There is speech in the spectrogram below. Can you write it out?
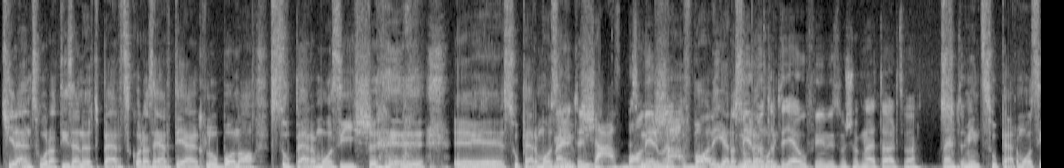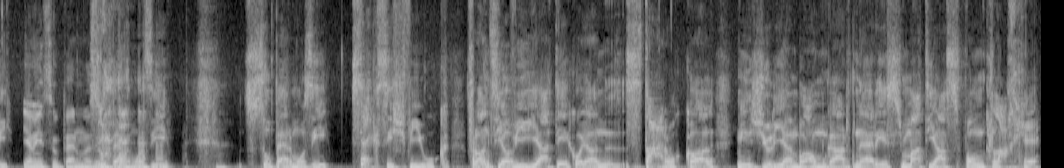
9 óra 15 perckor az RTL klubon a szupermozis eh, szupermozi Mármint, Sávban. Miért, Sávban, igen, a miért mondtad, hogy eufémizmusoknál tartva? Mármint, mint szupermozi. ja, mint szupermozi. Szupermozi. Szupermozi, szexis fiúk. Francia vígjáték olyan sztárokkal, mint Julien Baumgartner és Matthias von Klache.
